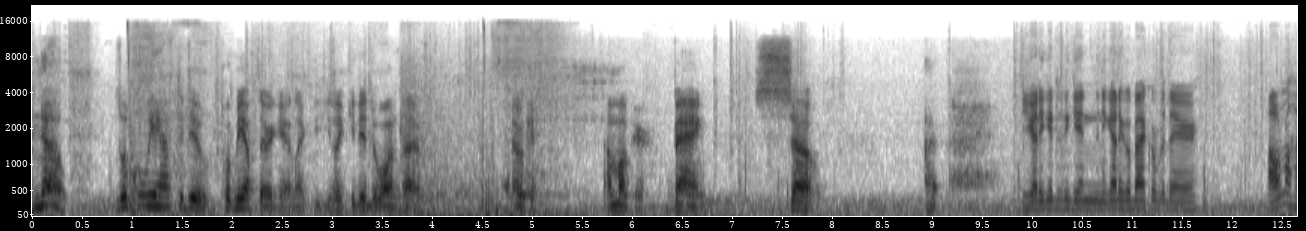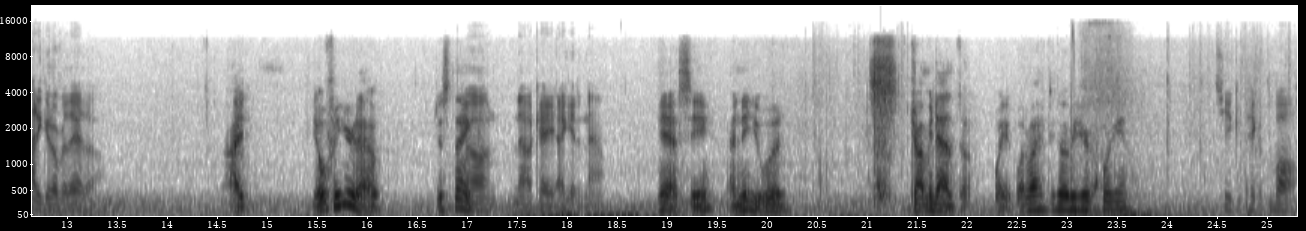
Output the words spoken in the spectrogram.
no. Look what we have to do. Put me up there again, like you, like you did the one time. Okay, I'm up here. Bang. So, I, You gotta get it again, then you gotta go back over there. I don't know how to get over there though. I, you'll figure it out. Just think. Oh no, okay, I get it now. Yeah. See, I knew you would. Drop me down. Though. Wait, what do I have to go over here for again? So you can pick up the ball.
